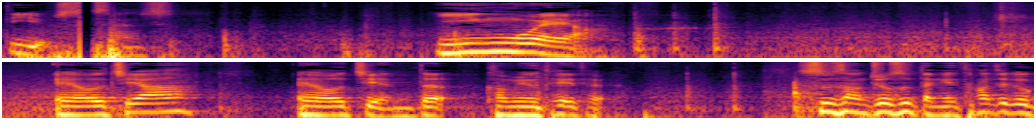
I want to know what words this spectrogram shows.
第十三式，因为啊，L 加 L 减的 commutator。事实上就是等于它这个，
